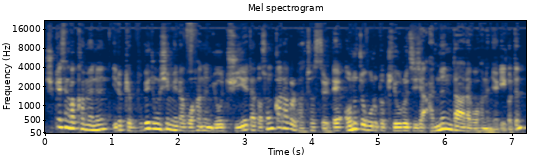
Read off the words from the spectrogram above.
쉽게 생각하면은 이렇게 무게 중심이라고 하는 요 쥐에다가 손가락을 받쳤을 때 어느 쪽으로도 기울어지지 않는다라고 하는 얘기거든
